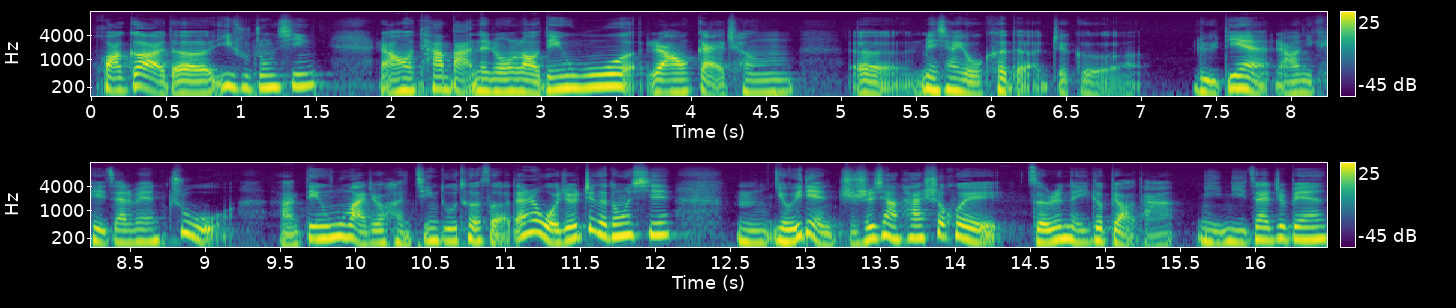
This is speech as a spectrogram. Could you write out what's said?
华格尔的艺术中心，然后他把那种老丁屋，然后改成呃面向游客的这个。旅店，然后你可以在那边住啊，丁屋嘛就很京都特色。但是我觉得这个东西，嗯，有一点只是像它社会责任的一个表达。你你在这边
